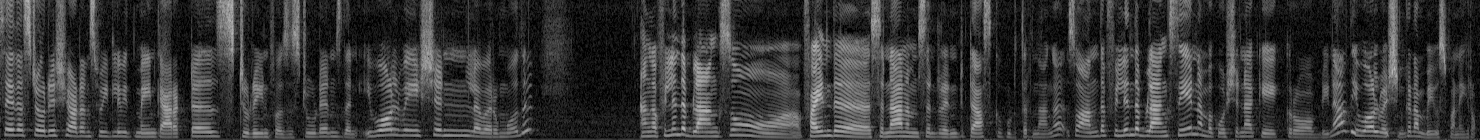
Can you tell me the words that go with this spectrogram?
Say the story short and sweetly with main characters to reinforce students then இவால்வேஷனில் வரும்போது அங்கே ஃபில் இந்த பிளாங்க்ஸும் ஃபைன் த சினானம்ஸ்ன்னு ரெண்டு டாஸ்க்கு கொடுத்துருந்தாங்க. ஸோ அந்த ஃபில் இந்த பிளாங்க்ஸே நம்ம கொஷனாக கேட்குறோம் அப்படின்னா அது இவால்வேஷனுக்கு நம்ம யூஸ் பண்ணிக்கிறோம்.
